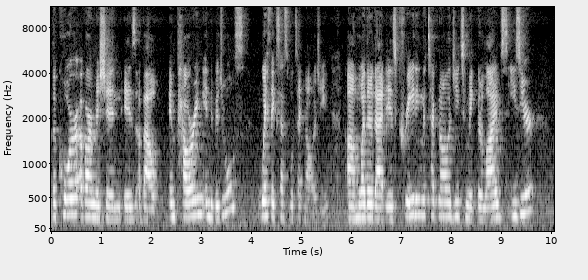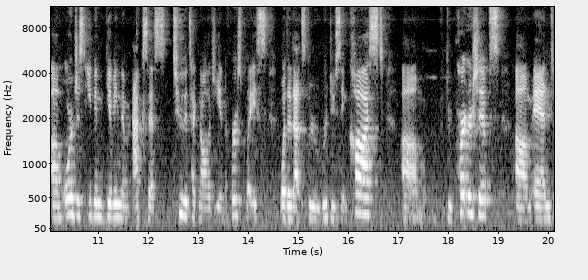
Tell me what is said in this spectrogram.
the core of our mission is about empowering individuals with accessible technology, um, whether that is creating the technology to make their lives easier um, or just even giving them access to the technology in the first place, whether that's through reducing cost, um, through partnerships. Um, and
